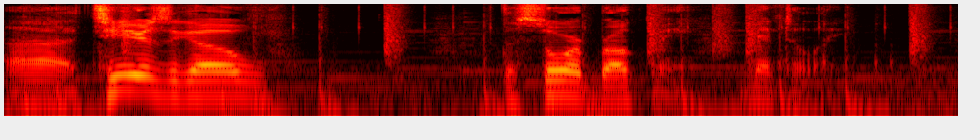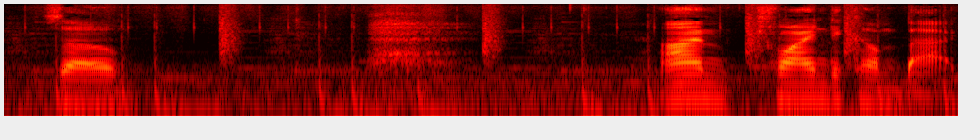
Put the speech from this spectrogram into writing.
Uh, two years ago, the sword broke me mentally. So I'm trying to come back.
